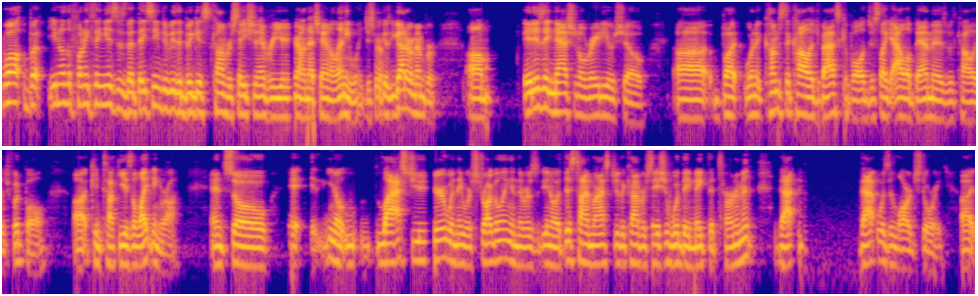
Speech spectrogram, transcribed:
Well, but you know the funny thing is, is that they seem to be the biggest conversation every year on that channel anyway. Just sure. because you got to remember, um, it is a national radio show. Uh, but when it comes to college basketball, just like Alabama is with college football, uh, Kentucky is a lightning rod. And so it, you know, last year when they were struggling, and there was, you know, at this time last year, the conversation would they make the tournament? That that was a large story. Uh,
